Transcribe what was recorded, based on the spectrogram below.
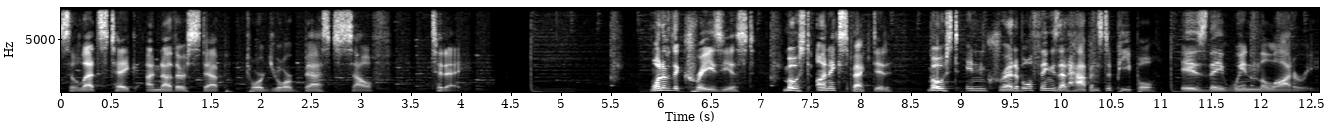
So let's take another step toward your best self today. One of the craziest, most unexpected, most incredible things that happens to people is they win the lottery.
